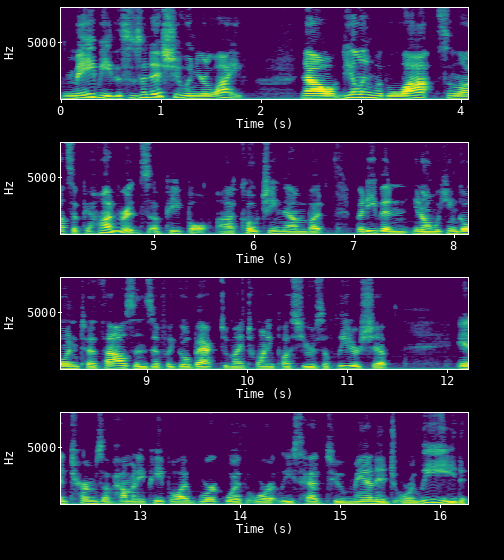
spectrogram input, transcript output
maybe this is an issue in your life. Now, dealing with lots and lots of hundreds of people, uh, coaching them, but but even you know we can go into thousands if we go back to my 20 plus years of leadership, in terms of how many people I've worked with or at least had to manage or lead.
